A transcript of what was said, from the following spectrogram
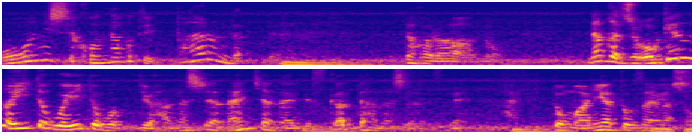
往々にしてこんなこといっぱいあるんだって、うん。だからあのなんか条件のいいとこいいとこっていう話じゃないんじゃないですかって話なんですね、はい、どうもありがとうございました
